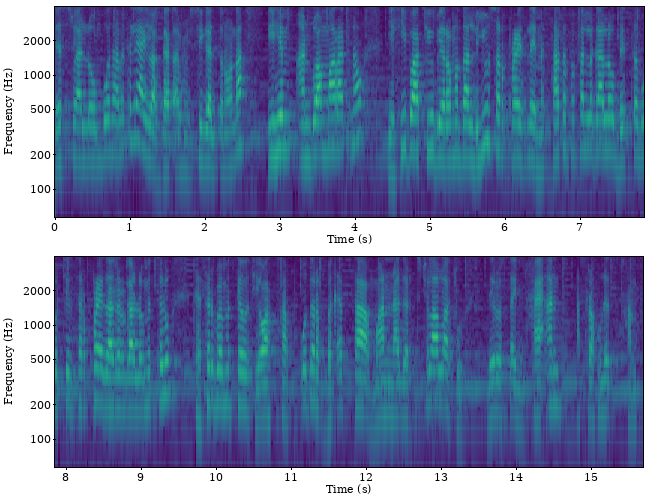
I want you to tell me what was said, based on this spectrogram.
ለእሱ ያለውን ቦታ በተለያዩ አጋጣሚዎች ሲገልጽ ነው እና ይህም አንዱ አማራጭ ነው። የሂባ ቲዩብ የረመዳን ልዩ surprise ላይ መሳተፍ እፈልጋለሁ፣ ቤተሰቦችን surprise አደርጋለሁ የምትሉ ከስር በምታዩት የ WhatsApp ቁጥር በቀጥታ ማናገር ትችላላችሁ 0921 12 50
